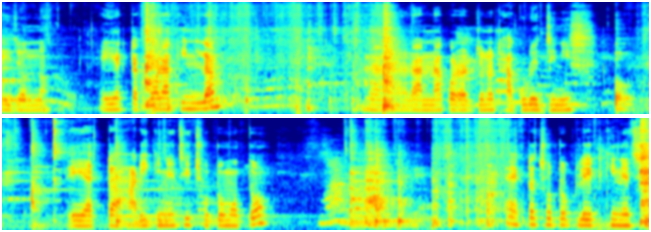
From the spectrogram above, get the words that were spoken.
এই জন্য। এই একটা কড়া কিনলাম রান্না করার জন্য ঠাকুরের জিনিস। এই একটা হাঁড়ি কিনেছি ছোট মতো। একটা ছোট প্লেট কিনেছি।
